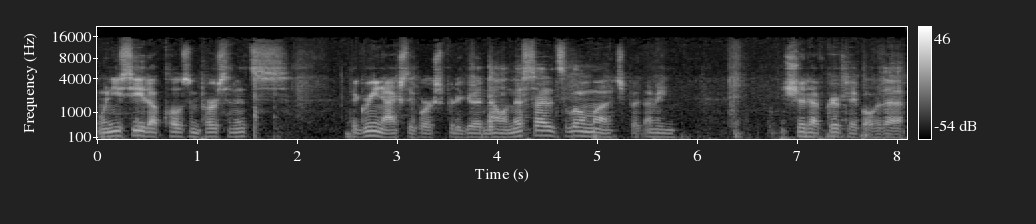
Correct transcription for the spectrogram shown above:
When you see it up close in person, it's the green actually works pretty good. Now on this side, it's a little much, but I mean, you should have grip tape over that.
